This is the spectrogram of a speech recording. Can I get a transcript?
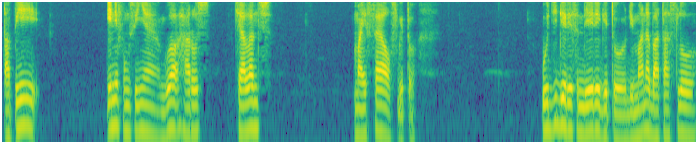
Tapi ini fungsinya gue harus challenge myself gitu. Uji diri sendiri gitu di mana batas lu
